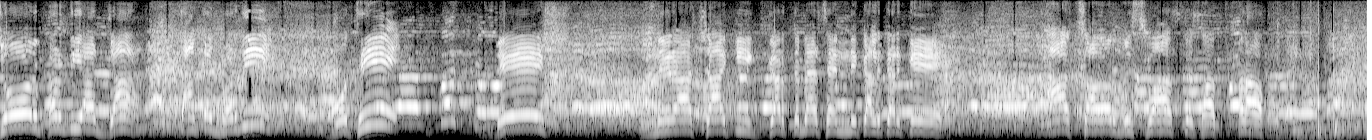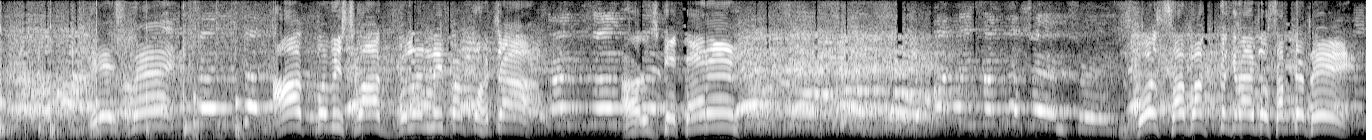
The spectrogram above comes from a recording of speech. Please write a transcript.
ज़ोर भर दिया जा, ताकत भर दी। वो थी देश निराशा की गर्त में से निकल करके आशा और विश्वास के साथ खड़ा हो गया। देश में आत्मविश्वास बुलंदी पर पहुँचा और उसके कारण वो सब वक्त जो शब्द थे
